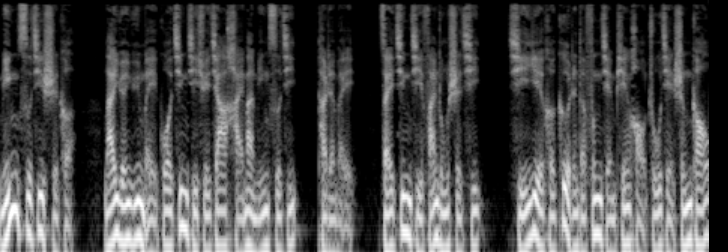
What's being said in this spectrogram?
明斯基时刻来源于美国经济学家海曼明斯基。他认为，在经济繁荣时期，企业和个人的风险偏好逐渐升高，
